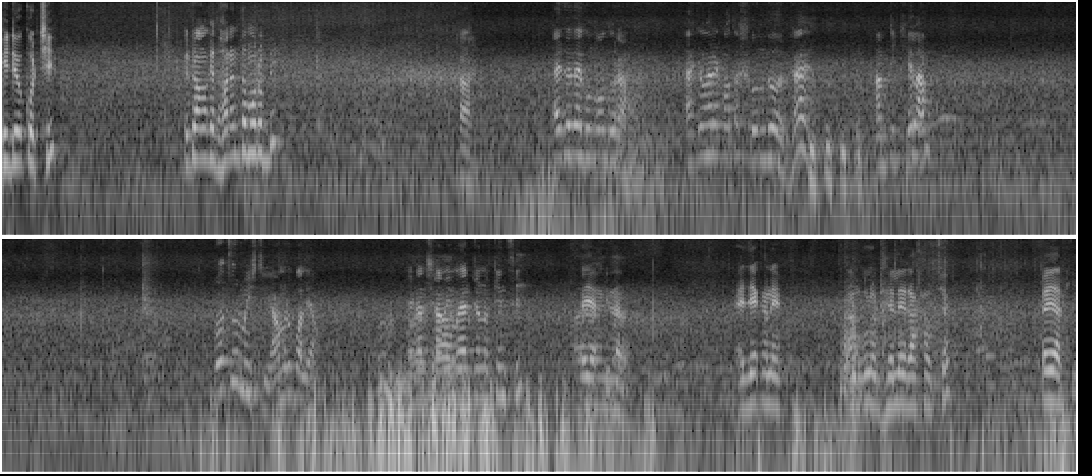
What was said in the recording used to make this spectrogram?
ভিডিও করছি। একটু আমাকে ধরেন তো মুরব্বী। হ্যাঁ এই যে দেখুন বন্ধুরা, একেবারে কত সুন্দর হ্যাঁ? আমটি খেলাম। প্রচুর মিষ্টি, আমরুপালি আম। এখানে স্বামী ভাইয়ের জন্য কিনছি। এই আর কি। এই যে এখানে আমগুলো ঢেলে রাখা হচ্ছে, এই আর কি।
